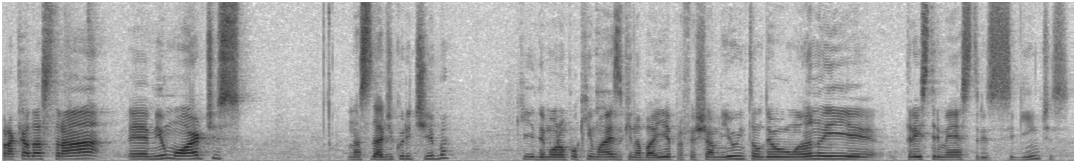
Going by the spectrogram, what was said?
para cadastrar é, mil mortes na cidade de Curitiba, que demorou um pouquinho mais aqui na Bahia para fechar mil, então deu um ano e três trimestres seguintes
